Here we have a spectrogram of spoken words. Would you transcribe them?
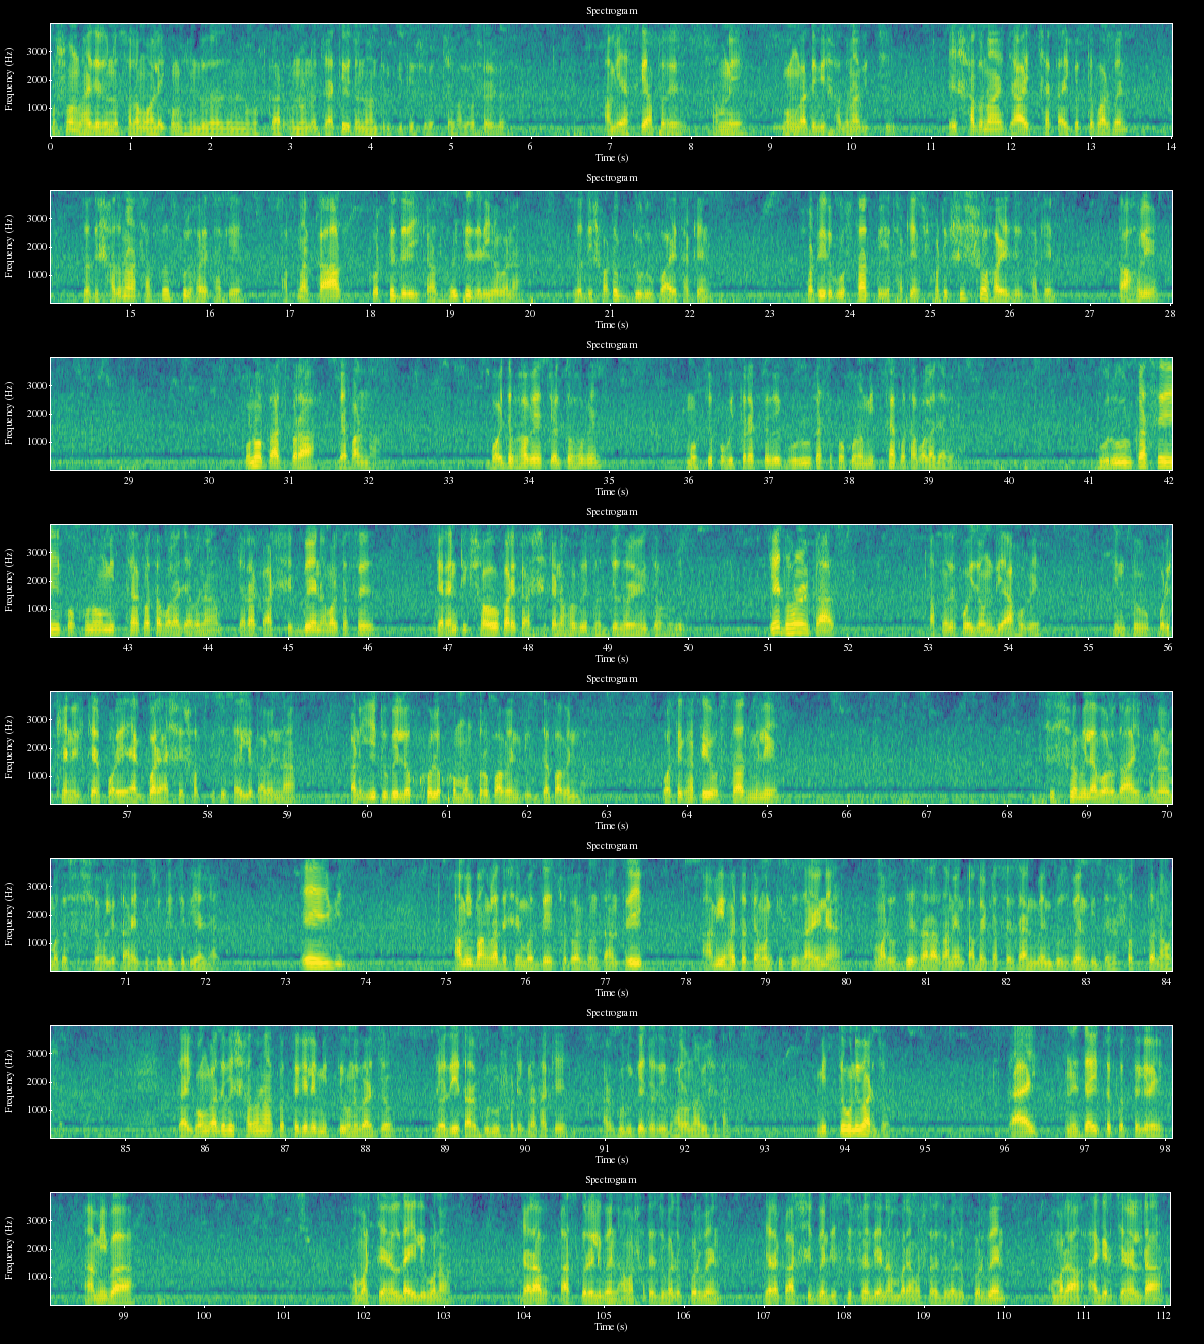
মুসলমান ভাইদের জন্য সালামু আলাইকুম, হিন্দু দাদার জন্য নমস্কার, অন্যান্য জাতির জন্য আন্তরিক প্রীতির শুভেচ্ছা, ভালোবাসা রইল। আমি আজকে আপনাদের সামনে গঙ্গা দেবী সাধনা দিচ্ছি। এই সাধনায় যা ইচ্ছা তাই করতে পারবেন। যদি সাধনা সাকসেসফুল হয়ে থাকে, আপনার কাজ করতে দেরি, কাজ হইতে দেরি হবে না। যদি সঠিক গুরু পায়ে থাকেন, সঠিক ওস্তাদ পেয়ে থাকেন, সঠিক শিষ্য হয়ে যদি থাকেন, তাহলে কোনো কাজ করা ব্যাপার না। বৈধভাবে চলতে হবে। মুখকে পবিত্র রাখতে হবে। গুরুর কাছে কখনো মিথ্যা কথা বলা যাবে না। গুরুর কাছে কখনো মিথ্যা কথা বলা যাবে না। যারা কাজ শিখবেন আমার কাছে গ্যারান্টি সহকারে কাজ শেখানো হবে, ধৈর্য ধরে নিতে হবে। যে ধরনের কাজ আপনাদের প্রয়োজন দেয়া হবে। কিন্তু পরীক্ষা নিরীক্ষার পরে একবারে আসে সব কিছু চাইলে পাবেন না। কারণ ইউটিউবে লক্ষ লক্ষ মন্ত্র পাবেন, বিদ্যা পাবেন না। পথে ঘাটে ওস্তাদ মিলে শিষ্য মিলা বড়দায় মনের মতো শিষ্য হলে তারে কিছু ডেকে দেওয়া যায়। এই আমি বাংলাদেশের মধ্যে ছোট একজন তান্ত্রিক। আমি হয়তো তেমন কিছু জানি না। আমার ঊর্ধ্বে যারা জানেন তাদের কাছে জানবেন, বুঝবেন বিদ্যাটা সত্য না অসত্য। তাই গঙ্গাদেবীর সাধনা করতে গেলে মৃত্যু অনিবার্য। যদি তার গুরু সঠিক না থাকে, আর গুরুকে যদি ভালো না বেসে থাকে। মৃত্যু অনিবার্য। তাই নির্ধারিত করতে গেলে আমি বা আমার চ্যানেল দায়ী নিব না। যারা কাজ করে নেবেন আমার সাথে যোগাযোগ করবেন। যারা কাজ শিখবেন ডিসক্রিপশনে দেওয়া নাম্বারে আমার সাথে যোগাযোগ করবেন। আমার আগের চ্যানেলটা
